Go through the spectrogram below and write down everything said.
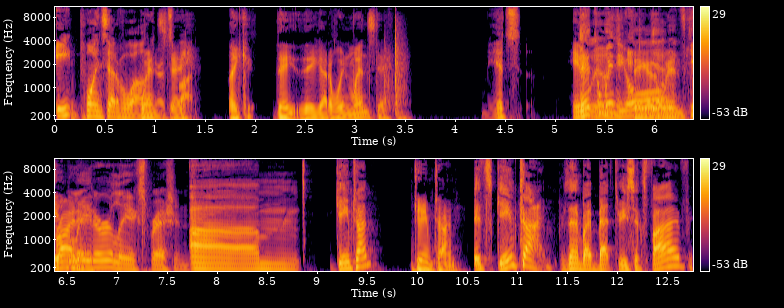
eight points out of a wild card Wednesday. spot. Like they they got to win Wednesday. It's They have to it- win the old They gotta win it's Friday. late early expression. Um, game time. Game time. It's game time. Presented by Bet365.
